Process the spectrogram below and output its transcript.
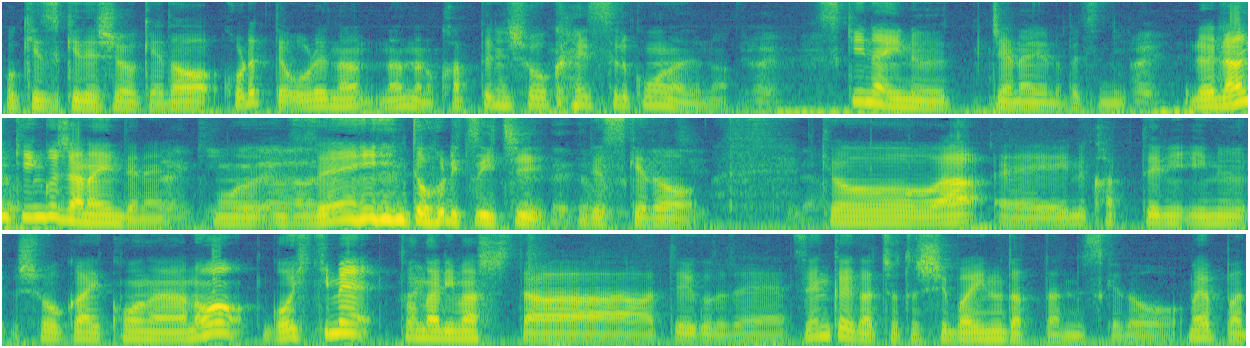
お気づきでしょうけど、これって俺な、なんなの？勝手に紹介するコーナーでな。はい。好きな犬じゃないよな、別に。はい。ランキングじゃないんでラねもう全員同率1位ですけど、今日は、えー犬勝手に犬紹介コーナーの5匹目となりました、ということで前回がちょっと柴犬だったんですけど、まあ、やっぱ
